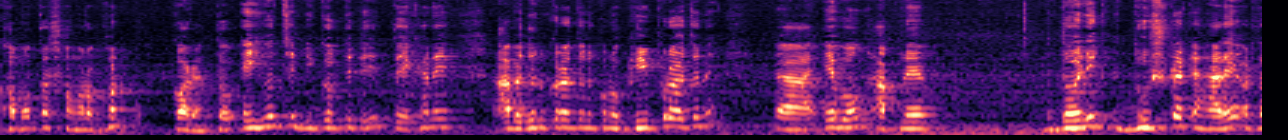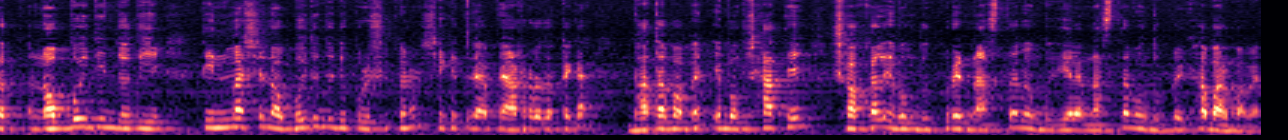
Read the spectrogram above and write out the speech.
ক্ষমতা সংরক্ষণ করেন। তো এই হচ্ছে বিজ্ঞপ্তিটি। তো এখানে আবেদন করার জন্য কোনো ফি প্রয়োজনে এবং আপনি দৈনিক দুশো টাকা হারে, অর্থাৎ নব্বই দিন যদি, তিন মাসে নব্বই দিন যদি প্রশিক্ষণ হয়, সেক্ষেত্রে আপনি আঠারো হাজার টাকা ভাতা পাবেন এবং সাথে সকাল এবং দুপুরের নাস্তা এবং বিকেলের নাস্তা এবং দুপুরের খাবার পাবেন।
